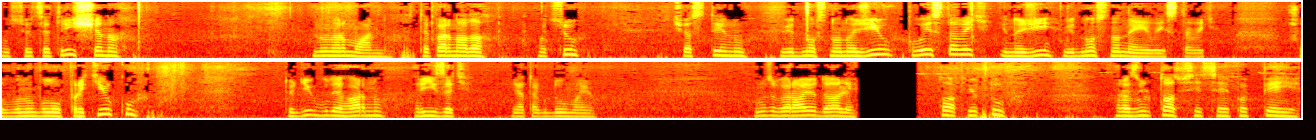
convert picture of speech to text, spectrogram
Ось ця тріщина. Ну нормально. Тепер треба оцю частину відносно ножів виставити і ножі відносно неї виставити. Щоб воно було в притірку. Тоді буде гарно різати, я так думаю. Ну, збираю далі. Так, YouTube. Результат всієї цієї епопеї.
